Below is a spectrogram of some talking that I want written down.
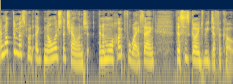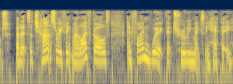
An optimist would acknowledge the challenge in a more hopeful way, saying, This is going to be difficult, but it's a chance to rethink my life goals and find work that truly makes me happy.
